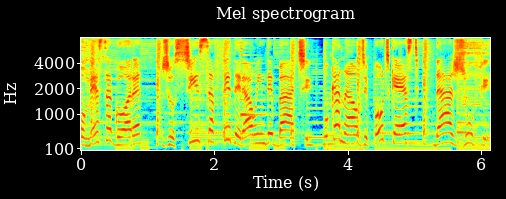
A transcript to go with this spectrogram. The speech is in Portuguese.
Começa agora Justiça Federal em Debate, o canal de podcast da AJUF.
